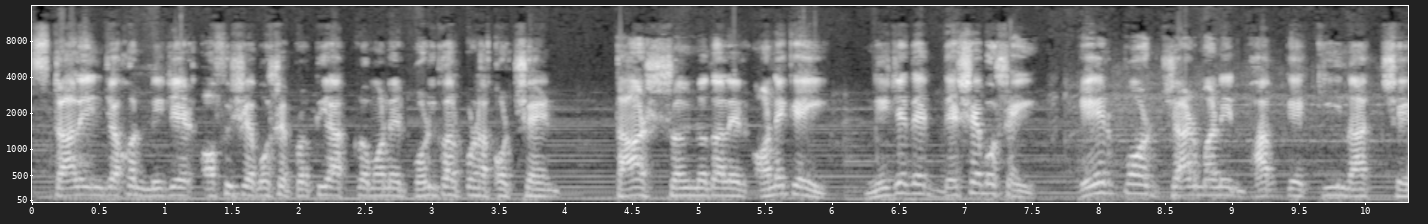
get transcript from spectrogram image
স্টালিন যখন নিজের অফিসে বসে প্রতি আক্রমণের পরিকল্পনা করছেন, তার সৈন্যদলের অনেকেই নিজেদের দেশে বসেই এরপর জার্মানির ভাগ্যে কি নাচছে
